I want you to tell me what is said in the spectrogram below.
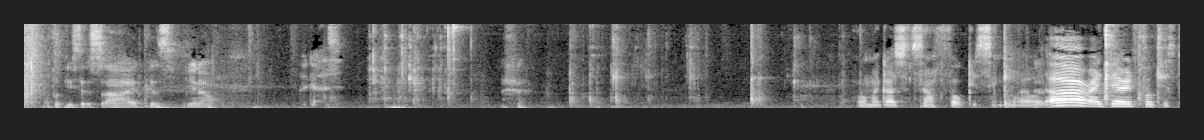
I'll put these to the side because you know. Look guys. Oh my gosh, it's not focusing well. All right, there it focused.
